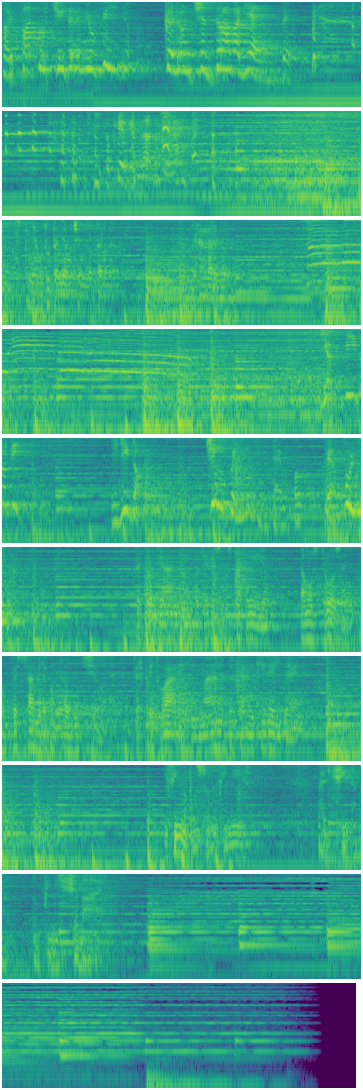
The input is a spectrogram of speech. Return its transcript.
Hai fatto uccidere mio figlio, che non c'entrava niente. Dio, che risata che hai. Spegniamo tutto e andiamocene lontano da qui. Per andare dove? Sono libero! Io sfido Dio. Gli do 5 minuti di tempo per fulminare. Per troppi anni in potere sono stato io, la mostruosa e inconfessabile contraddizione, perpetuare il male per garantire il bene. I film possono finire, ma il cinema non finisce mai.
